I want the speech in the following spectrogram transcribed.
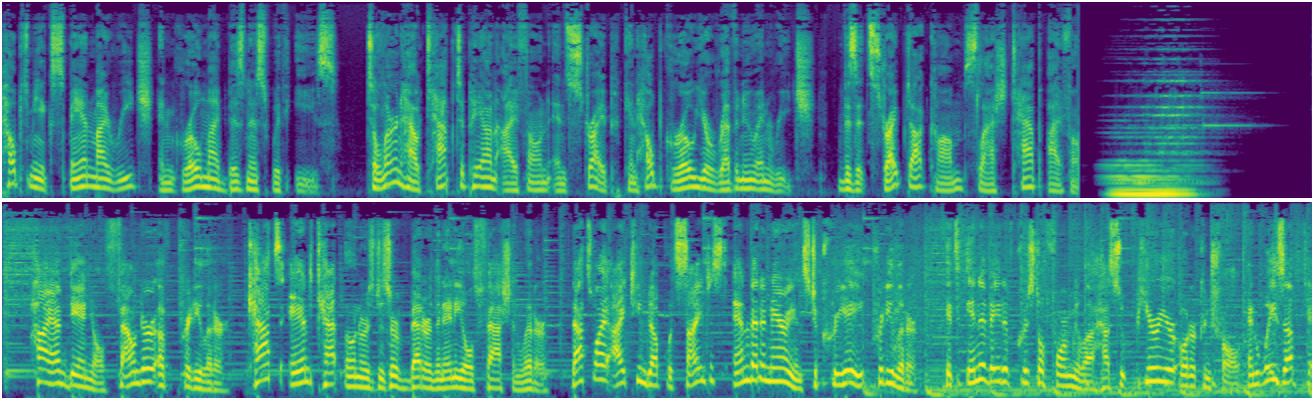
helped me expand my reach and grow my business with ease. To learn how Tap to Pay on iPhone and Stripe can help grow your revenue and reach, visit stripe.com slash tap iPhone. Hi, I'm Daniel, founder of Pretty Litter. Cats and cat owners deserve better than any old-fashioned litter. That's why I teamed up with scientists and veterinarians to create Pretty Litter. Its innovative crystal formula has superior odor control and weighs up to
